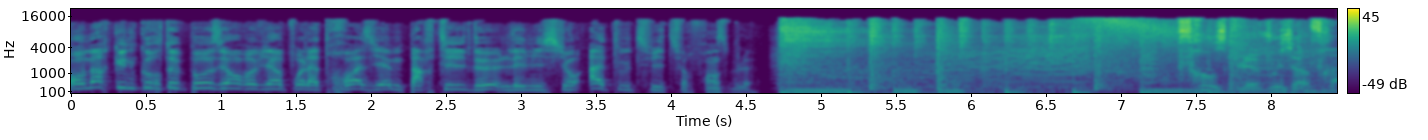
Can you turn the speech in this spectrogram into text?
On marque une courte pause et on revient pour la troisième partie de l'émission. À tout de suite sur France Bleu. France Bleu vous offre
